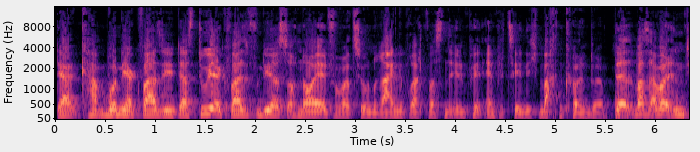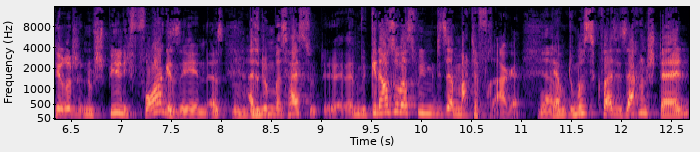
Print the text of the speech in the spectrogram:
da kam, wurden ja quasi, dass du ja quasi von dir aus auch neue Informationen reingebracht, was ein NP NPC nicht machen könnte. Das, was aber in, theoretisch in einem Spiel nicht vorgesehen ist. Also du, was heißt du, genau sowas wie mit dieser Mathefrage. Ja. Ja. Du musst quasi Sachen stellen,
